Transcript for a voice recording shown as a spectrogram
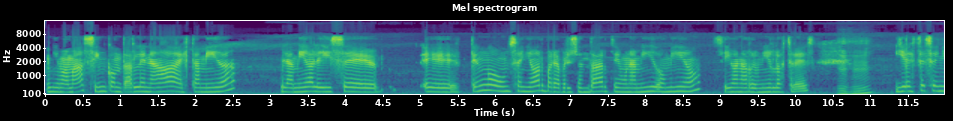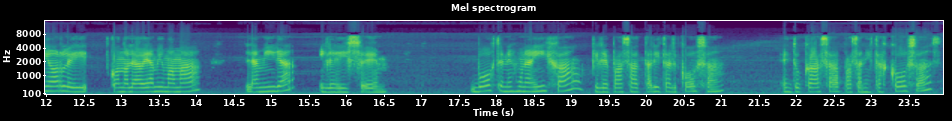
mi mamá, sin contarle nada a esta amiga, la amiga le dice, eh, tengo un señor para presentarte, un amigo mío, se iban a reunir los tres, y este señor, le, cuando la ve a mi mamá, la mira y le dice, vos tenés una hija que le pasa tal y tal cosa, en tu casa pasan estas cosas,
